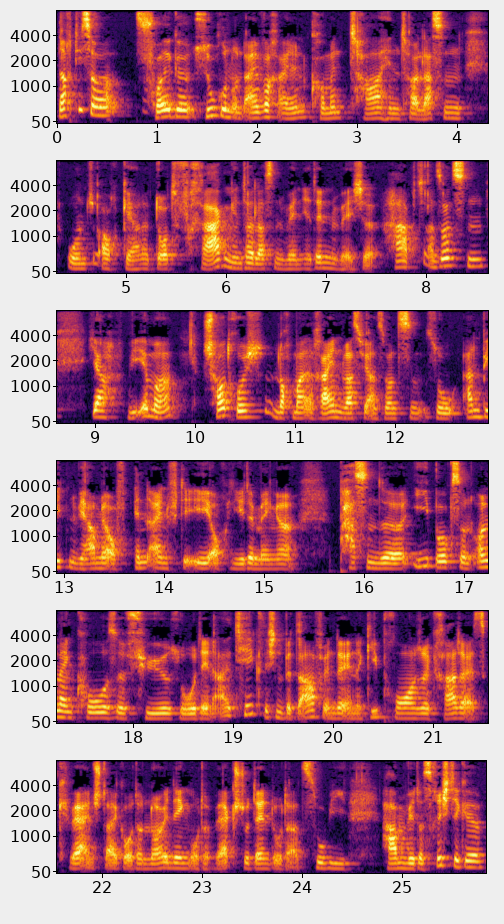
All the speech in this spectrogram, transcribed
nach dieser Folge suchen und einfach einen Kommentar hinterlassen und auch gerne dort Fragen hinterlassen, wenn ihr denn welche habt. Ansonsten, ja, wie immer, schaut ruhig nochmal rein, was wir ansonsten so anbieten. Wir haben ja auf n1.de auch jede Menge passende E-Books und Online-Kurse für so den alltäglichen Bedarf in der Energiebranche, gerade als Quereinsteiger oder Neuling oder Werkstudent oder Azubi, haben wir das Richtige.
